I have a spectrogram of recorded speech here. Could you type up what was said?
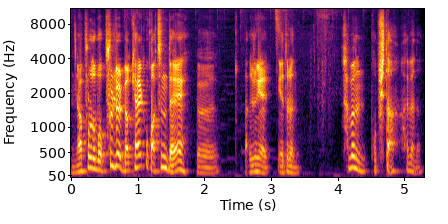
음, 앞으로도 뭐 풀들 몇 개 할 것 같은데 그 나중에 얘들은 하면 봅시다 하면은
